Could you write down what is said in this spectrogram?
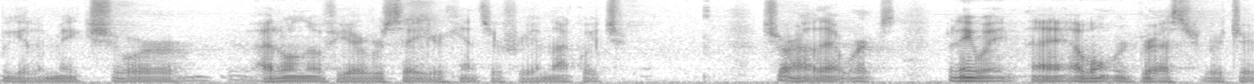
we got to make sure. I don't know if you ever say you're cancer free. I'm not quite sure sure how that works. But anyway, I, I won't regress, Richard.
